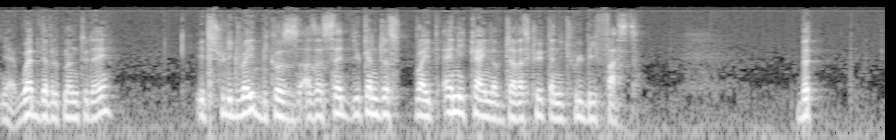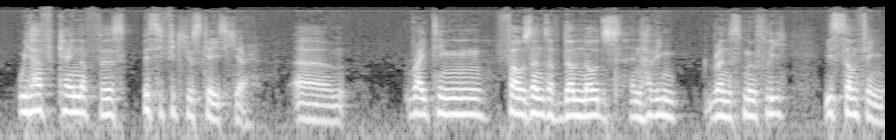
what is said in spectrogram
yeah, web development today. It's really great because, as I said, you can just write any kind of JavaScript and it will be fast. But we have kind of a specific use case here. Um, writing thousands of DOM nodes and having run smoothly is something.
